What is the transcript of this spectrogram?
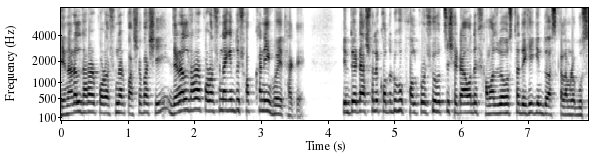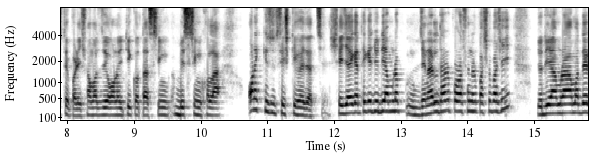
জেনারেল ধারার পড়াশোনার পাশাপাশি জেনারেল ধারার পড়াশোনা কিন্তু সবখানেই হয়ে থাকে। কিন্তু এটা আসলে কতটুকু ফলপ্রসূ হচ্ছে সেটা আমাদের সমাজ ব্যবস্থা দেখে কিন্তু আজকাল আমরা বুঝতে পারি। সমাজে অনৈতিকতা বিশৃঙ্খলা অনেক কিছু সৃষ্টি হয়ে যাচ্ছে। সেই জায়গা থেকে যদি আমরা জেনারেল ধারার পড়াশোনার পাশাপাশি যদি আমরা আমাদের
